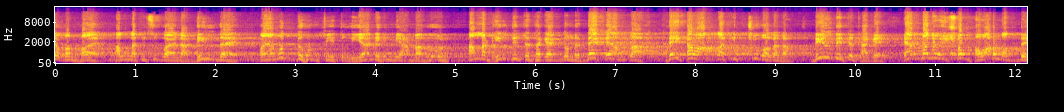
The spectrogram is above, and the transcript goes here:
যখন হয়, আল্লাহ কিছু কয় না, ঢিল দেয়। আল্লাহ ঢিল দিতে থাকে একদল, দেখে আল্লাহ, দেখাও আল্লাহ কিচ্ছু বলে না, ঢিল দিতে থাকে। এর মানে ওই সব হওয়ার মধ্যে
